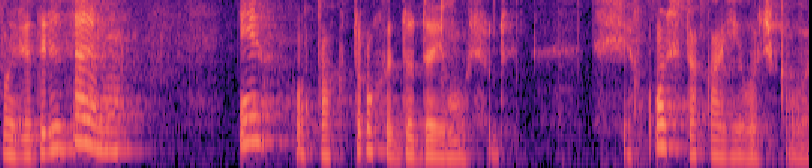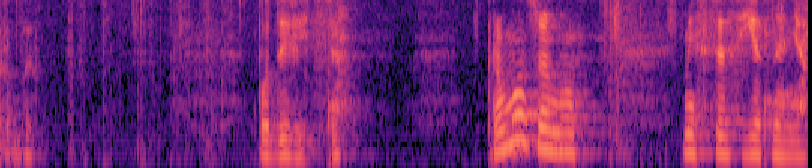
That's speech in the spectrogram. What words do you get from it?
Ми відрізаємо і отак трохи додаємо сюди. Ще ось така гілочка верби. Подивіться. Примазуємо місце з'єднання.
